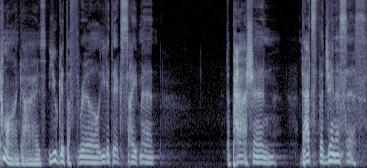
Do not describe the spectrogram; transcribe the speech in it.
come on, guys. You get the thrill, you get the excitement, the passion. That's the Genesis.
